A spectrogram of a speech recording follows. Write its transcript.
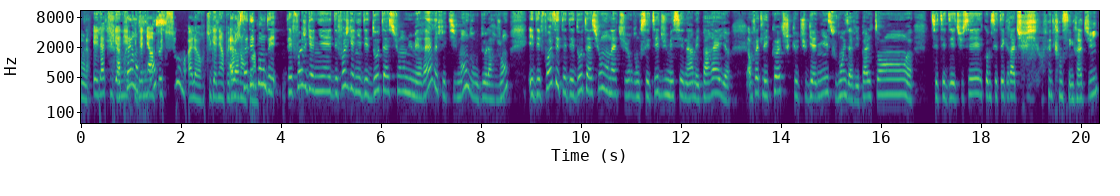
Voilà. Et là, tu gagnais, Après, tu gagnais un peu de sous. Alors, tu gagnais un peu d'argent. Alors, ça dépendait. Des fois, je gagnais, des fois, je gagnais des dotations numéraires, effectivement, donc de l'argent. Et des fois, c'était des dotations en nature, donc c'était du mécénat. Mais pareil, en fait, les coachs que tu gagnais, souvent, ils avaient pas le temps. C'était des, tu sais, comme c'était gratuit. En fait, quand c'est gratuit,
